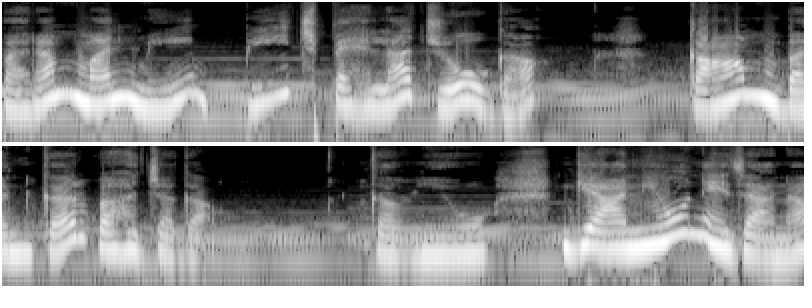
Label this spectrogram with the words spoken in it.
परम मन में बीज पहला जो उगा काम बनकर वह जगा। कवियों, ज्ञानियों ने जाना,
